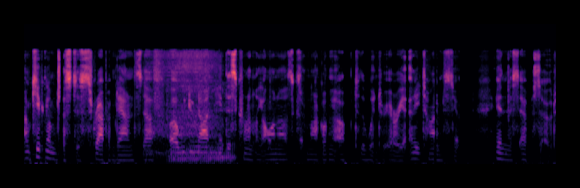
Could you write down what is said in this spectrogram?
I'm keeping them just to scrap them down and stuff. Uh, we do not need this currently on us because we're not going up to the winter area anytime soon in this episode.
